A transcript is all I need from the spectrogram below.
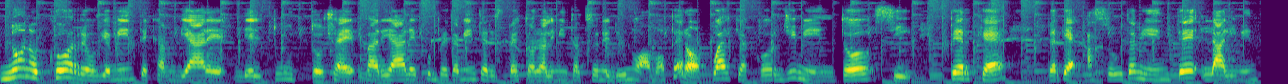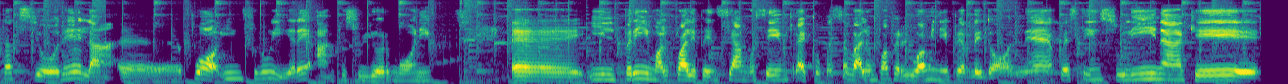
Non occorre ovviamente cambiare del tutto, cioè variare completamente rispetto all'alimentazione di un uomo, però qualche accorgimento sì, perché? Perché assolutamente l'alimentazione la, eh, può influire anche sugli ormoni. Eh, il primo al quale pensiamo sempre, ecco questo vale un po' per gli uomini e per le donne, eh, questa insulina che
